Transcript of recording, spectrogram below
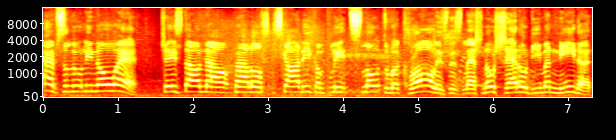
Absolutely nowhere. Chase down now, Palos, Skadi complete, slow to a crawl is this Lash, no Shadow Demon needed.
